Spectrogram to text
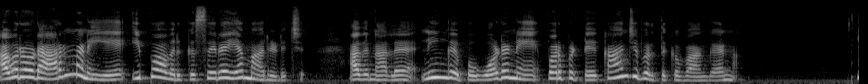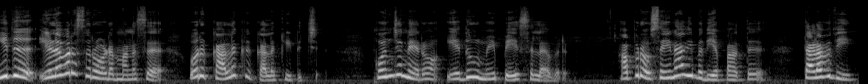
அவரோட அரண்மனையே இப்போ அவருக்கு சிறையாக மாறிடுச்சு. அதனால் நீங்கள் இப்போ உடனே புறப்பட்டு காஞ்சிபுரத்துக்கு வாங்கன்னா இது இளவரசரோட மனசை ஒரு கலக்கு கலக்கிடுச்சு. கொஞ்ச நேரம் எதுவுமே பேசலை அவர். அப்புறம் சேனாதிபதியை பார்த்து தளபதி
